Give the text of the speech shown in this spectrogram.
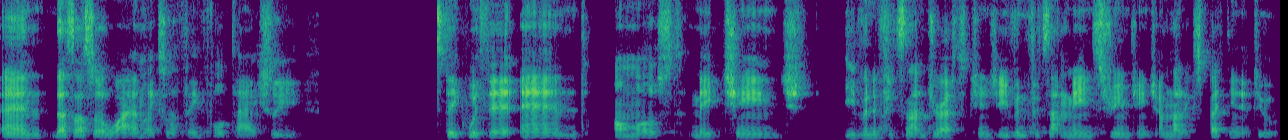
And that's also why I'm like so thankful to actually stick with it and almost make change, even if it's not drastic change, even if it's not mainstream change. I'm not expecting it to.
